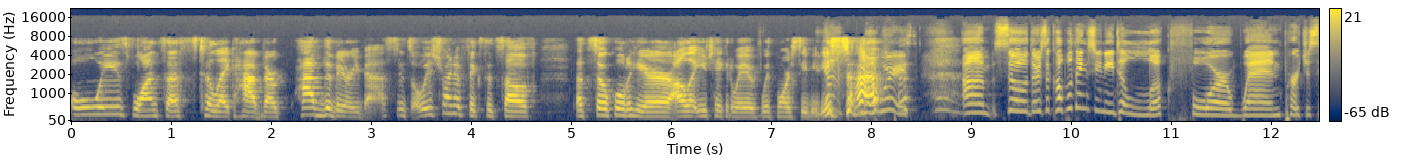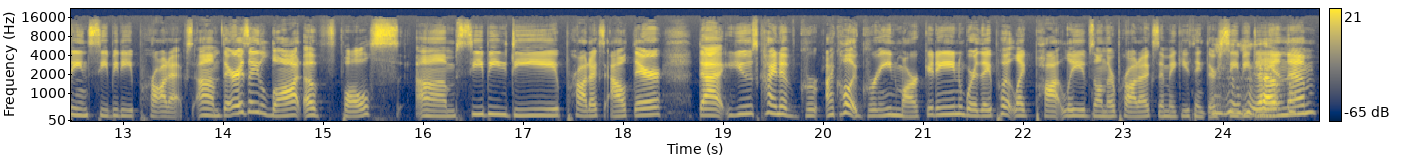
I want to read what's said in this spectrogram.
always wants us to like have our have the very best. It's always trying to fix itself that's so cool to hear. I'll let you take it away with more CBD stuff. no worries. Um, so there's a couple things you need to look for when purchasing CBD products. Um, there is a lot of false um, CBD products out there that use kind of gr- I call it green marketing, where they put like pot leaves on their products and make you think there's CBD yep. in them.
